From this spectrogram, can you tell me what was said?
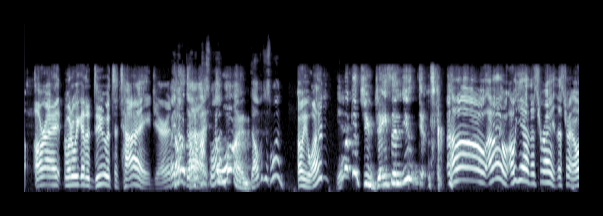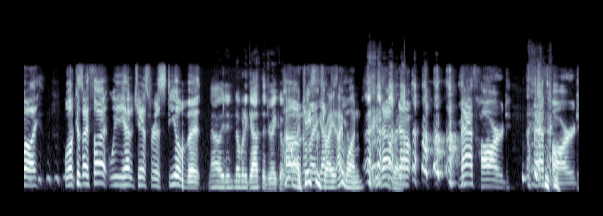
All right, what are we gonna do? It's a tie, Jared. Wait, It's no, a no, tie. that's I won. Delvin just won. Oh, he won. Yeah. Look at you, Jason. You. Oh, oh, oh, yeah, that's right. That's right. Well, I, well, because I thought we had a chance for a steal, but No, he didn't. Nobody got the Draco. Oh, Uh, nobody Jason's right. I steal. won. no, Right. no, math hard, math hard.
